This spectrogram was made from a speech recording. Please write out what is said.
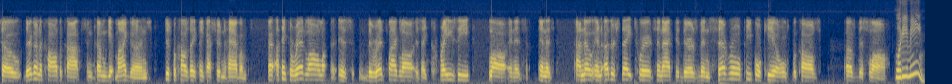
so they're going to call the cops and come get my guns just because they think I shouldn't have them. I think the red law is the red flag law is a crazy law, and it's and it's. I know in other states where it's enacted, there's been several people killed because of this law. What do you mean?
